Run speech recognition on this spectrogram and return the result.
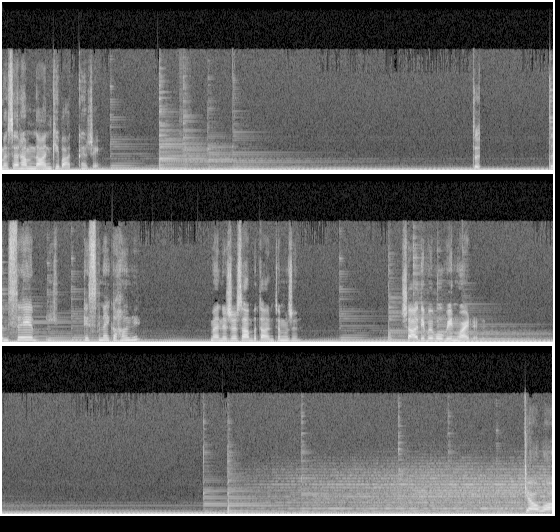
मैं सर हमदान की बात कर रही हूँ। तो तुमसे किसने कहा नहीं मैनेजर साहब बता रहे थे मुझे। शादी पे वो भी इनवाइटेड है। क्या हुआ?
